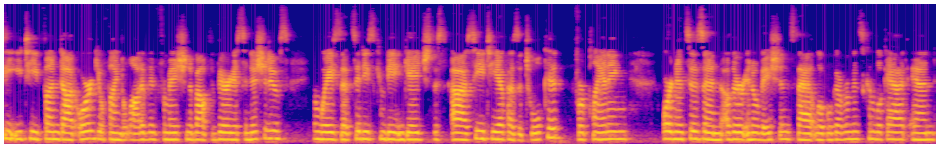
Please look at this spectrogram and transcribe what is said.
cetfund.org, you'll find a lot of information about the various initiatives and ways that cities can be engaged. This uh, CETF has a toolkit for planning ordinances and other innovations that local governments can look at. And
